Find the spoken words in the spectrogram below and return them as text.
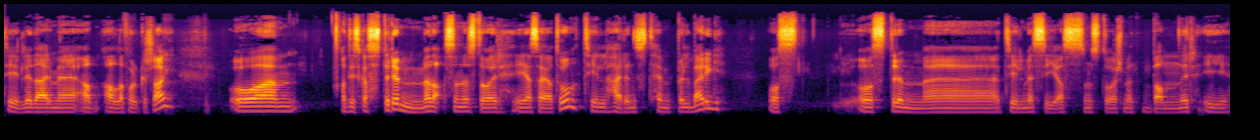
tydelig der med alle folkeslag. Og at de skal strømme, da, som det står i Jesaja 2, til Herrens tempelberg og å strømme til Messias, som står som et banner i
